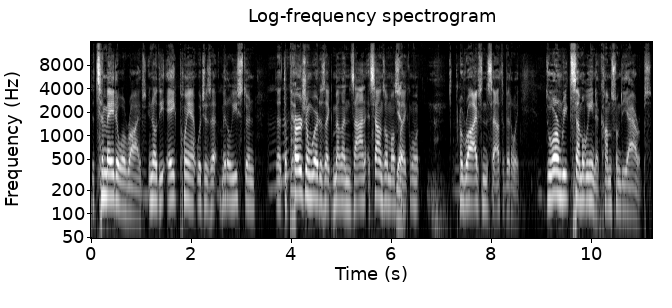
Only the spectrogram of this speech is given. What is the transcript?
The tomato arrives. You know, the eggplant, which is a Middle Eastern, the, the Yeah. Persian word is like melanzana. It sounds almost Yeah. like well, arrives in the south of Italy. Durum semolina comes from the Arabs,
